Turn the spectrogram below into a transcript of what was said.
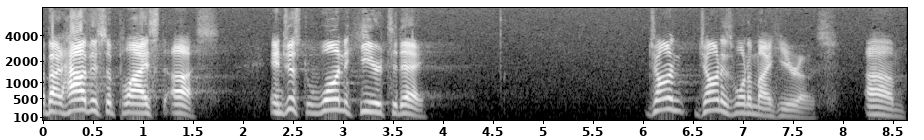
about how this applies to us. And just one here today. John, John is one of my heroes. Um,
